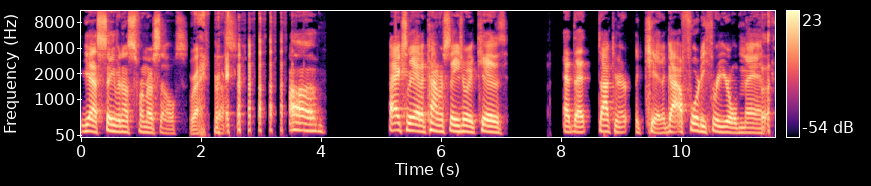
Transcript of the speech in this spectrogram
yes, saving us from ourselves. Right. Right. Yes. um, I actually had a conversation with a kid at that document. A kid, a guy, a 43 year old man.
